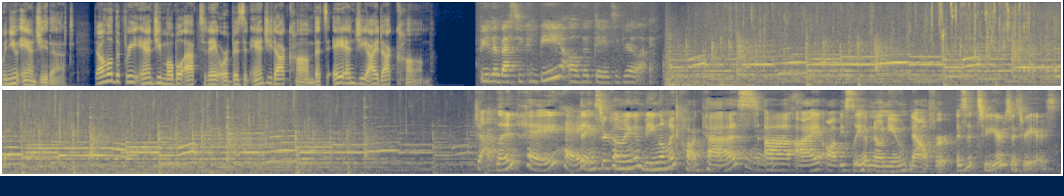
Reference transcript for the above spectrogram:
when you Angi that. Download the free Angi mobile app today or visit Angi.com. That's A-N-G-I dot com. Be the best you can be all the days of your life. Jaclyn, hey. Hey. Thanks for coming and being on my podcast. Uh, I obviously have known you now for, is it two years or three years?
